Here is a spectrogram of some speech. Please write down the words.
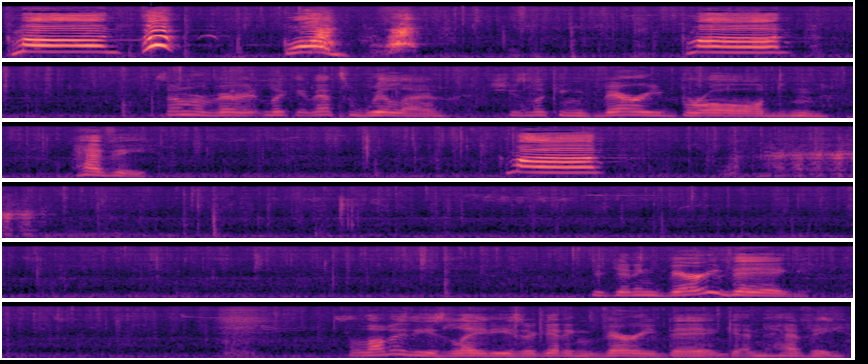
Come on! Ah! Go on! Come on! Some are very look. That's Willow. She's looking very broad and heavy. Come on! You're getting very big. A lot of these ladies are getting very big and heavy.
